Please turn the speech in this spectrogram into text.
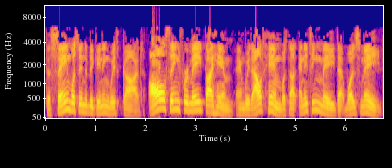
The same was in the beginning with God. All things were made by Him, and without Him was not anything made that was made.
